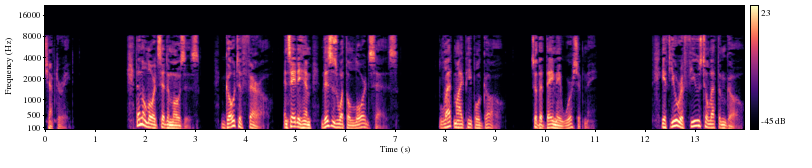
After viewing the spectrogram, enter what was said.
chapter 8 then the lord said to moses go to pharaoh and say to him this is what the lord says. Let my people go so that they may worship me. If you refuse to let them go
